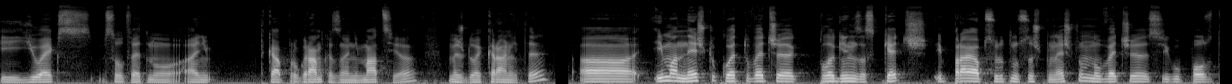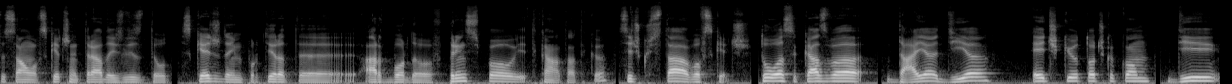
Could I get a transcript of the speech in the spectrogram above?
и UX, съответно ани... така програмка за анимация между екраните. А, има нещо, което вече плагин за скетч и прави абсолютно също нещо, но вече си го ползвате само в скетч, не трябва да излизате от скетч, да импортирате артборда в Principal и така нататък. Всичко си става в скетч. Това се казва Dia, Dia, hq.com, dy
